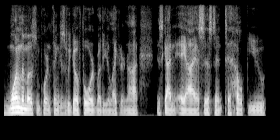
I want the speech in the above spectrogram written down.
one of the most important things as we go forward, whether you like it or not, it's got an AI assistant to help you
